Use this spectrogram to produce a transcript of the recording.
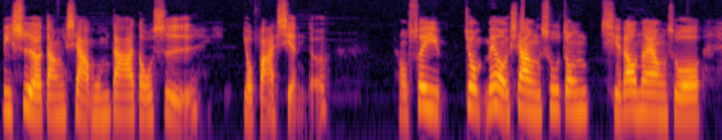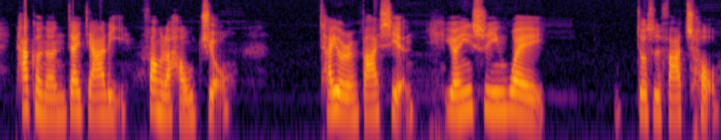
离世的当下，我们大家都是有发现的，哦，所以就没有像书中写到那样说，他可能在家里放了好久才有人发现，原因是因为就是发臭。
